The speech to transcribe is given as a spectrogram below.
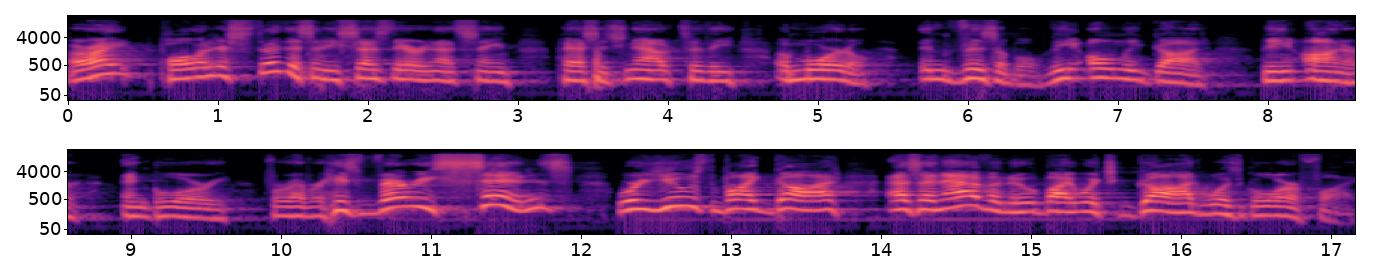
All right? Paul understood this, and he says there in that same passage now to the immortal, invisible, the only God, being honor and glory forever. His very sins were used by God as an avenue by which God was glorified.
